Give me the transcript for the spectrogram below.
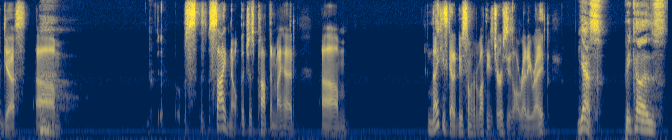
guess. Um, s- side note that just popped in my head. Um, Nike's got to do something about these jerseys already, right? Yes, because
